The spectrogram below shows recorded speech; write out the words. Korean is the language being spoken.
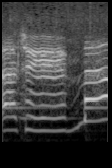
하지 말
